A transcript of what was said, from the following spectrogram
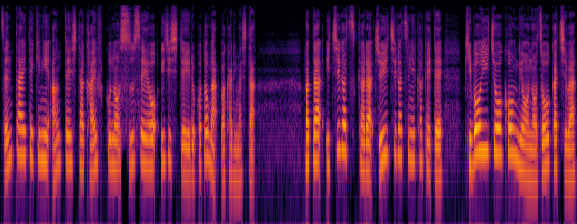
全体的に安定した回復の数勢を維持していることが分かりましたまた1月から11月にかけて規模以上工業の増加値は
